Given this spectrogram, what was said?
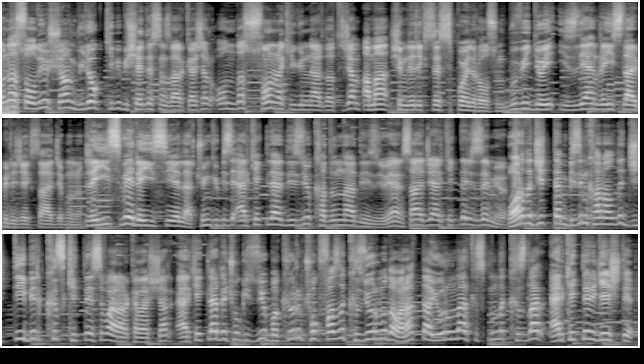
O nasıl oluyor? Şu an vlog gibi bir şeydesiniz arkadaşlar. Onu da sonraki günlerde atacağım. Ama şimdilik size spoiler olsun. Bu videoyu izleyen reisler bilecek sadece bunu. Reis ve reisiyeler. Çünkü bizi erkekler de izliyor, kadınlar da izliyor. Yani sadece erkekler izlemiyor. Bu arada cidden bizim kanalda ciddi bir kız kitlesi var arkadaşlar. Erkekler de çok izliyor. Bakıyorum çok fazla kız yorumu da var. Hatta yorumlar kısmında kızlar erkekleri geçti.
